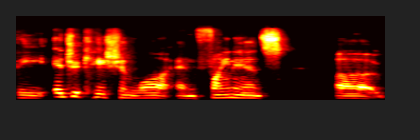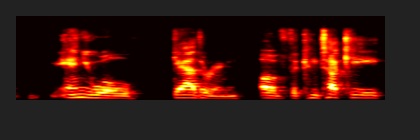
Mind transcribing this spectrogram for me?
the Education Law and Finance uh, annual gathering of the Kentucky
